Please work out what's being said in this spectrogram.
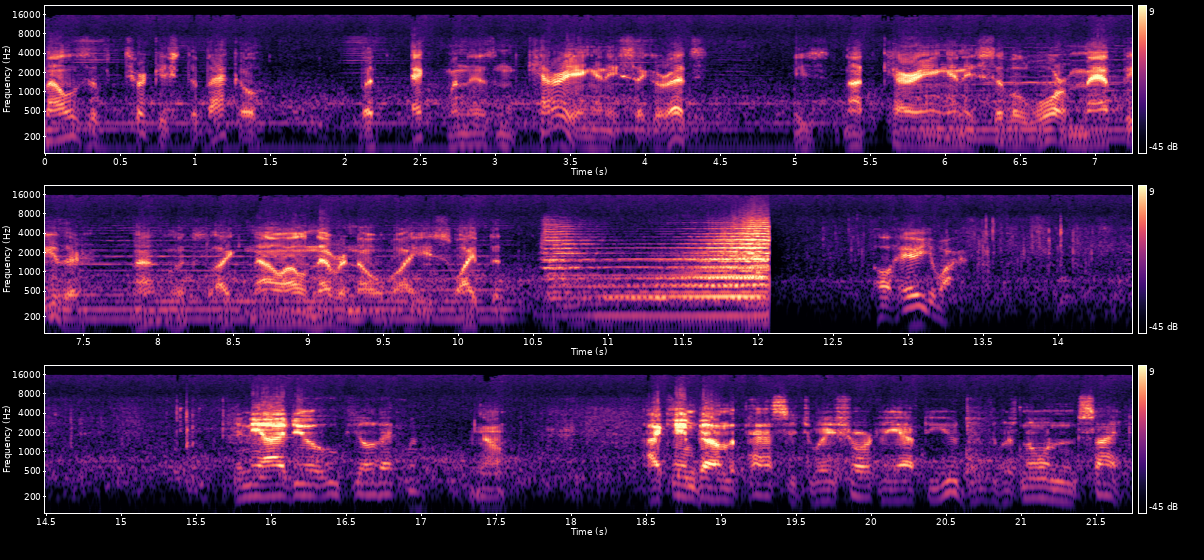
Smells of Turkish tobacco, but Ekman isn't carrying any cigarettes. He's not carrying any Civil War map either. That looks like now I'll never know why he swiped it. Oh, here you are. Any idea who killed Ekman? No. I came down the passageway shortly after you did. There was no one in sight.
